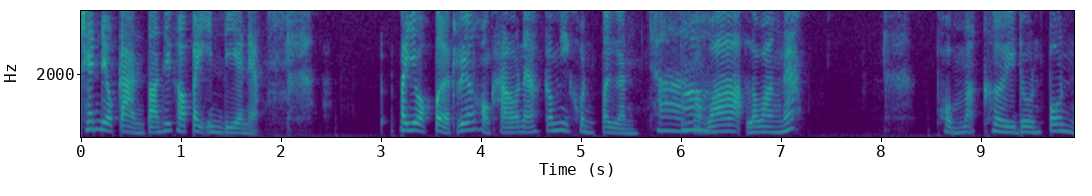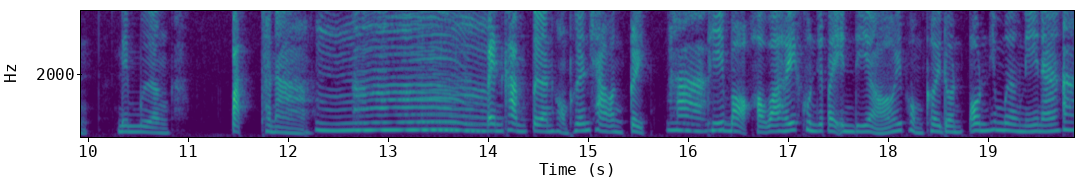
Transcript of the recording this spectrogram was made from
เช่นเดียวกันตอนที่เขาไปอินเดียเนี่ยประโยคเปิดเรื่องของเขานะ ก็มีคนเตือนค่ะอ่าบอกว่าระวังนะ ผมอะเคยโดนปล้นในเมือง ปัตนาอืมเป็นคำเตือนของเพื่อนชาวอังกฤษค่ะที่บอกเขาว่า เฮ้ย คุณจะไปอินเดียเหรอเฮ้ยผมเคยโดนปล้นที่เมืองนี้นะอ่า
